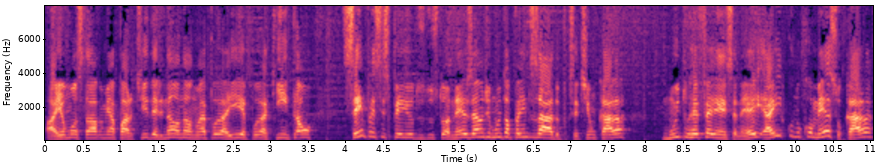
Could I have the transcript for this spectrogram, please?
Aí eu mostrava a minha partida, ele, não, não, não é por aí, é por aqui. Então, sempre esses períodos dos torneios eram de muito aprendizado, porque você tinha um cara muito referência, né? E aí, no começo, o cara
